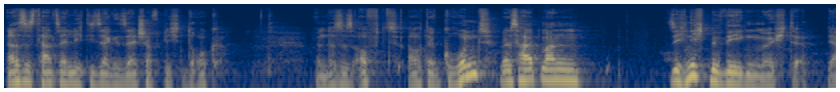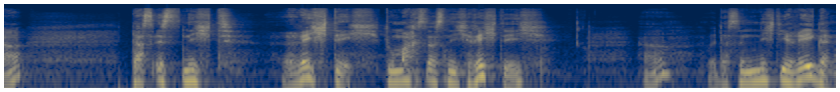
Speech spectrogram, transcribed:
Das ist tatsächlich dieser gesellschaftliche Druck. Und das ist oft auch der Grund, weshalb man sich nicht bewegen möchte. Ja? Das ist nicht richtig. Du machst das nicht richtig. Ja? Das sind nicht die Regeln.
